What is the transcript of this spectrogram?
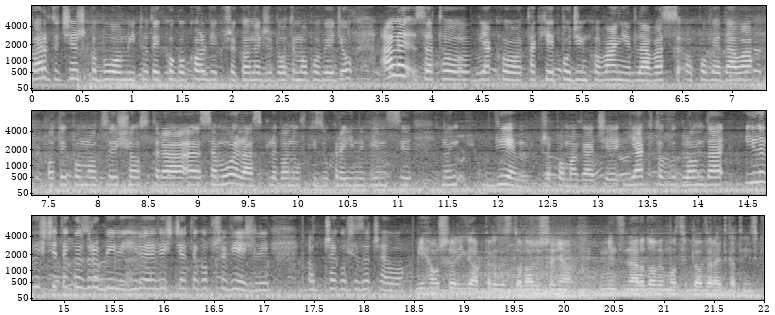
bardzo ciężko było mi tutaj kogokolwiek przekonać, żeby o tym opowiedział, ale za to jako takie podziękowanie dla Was opowiadała o tej pomocy siostra Samuela z plebanówki z Ukrainy, więc no, wiem, że pomagacie. Jak to wygląda, ile wyście tego zrobili, ile wyście tego przewieźli, od czego się zaczęło? Michał Szeliga, prezes Stowarzyszenia Międzynarodowy Motocyklowy Rajd Katyński.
